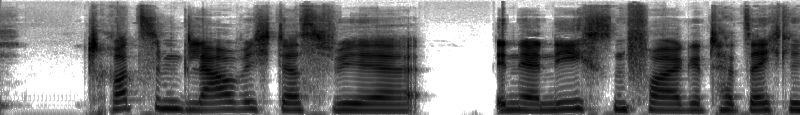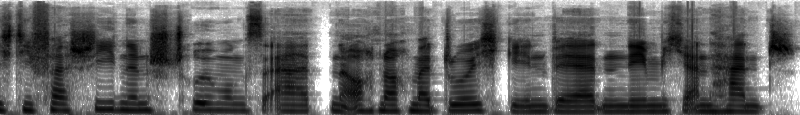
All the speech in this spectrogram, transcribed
Trotzdem glaube ich, dass wir in der nächsten Folge tatsächlich die verschiedenen Strömungsarten auch nochmal durchgehen werden, nämlich anhand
